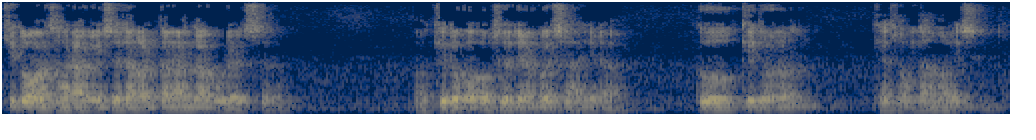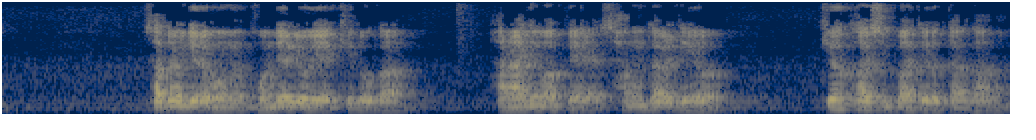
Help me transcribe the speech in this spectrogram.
기도한 사람이 세상을 떠난다고 해서 어, 기도가 없어지는 것이 아니라 그 기도는 계속 남아 있습니다. 사도행전에 보면 고넬료의 기도가 하나님 앞에 상달되어 기억하신 바 되었다가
